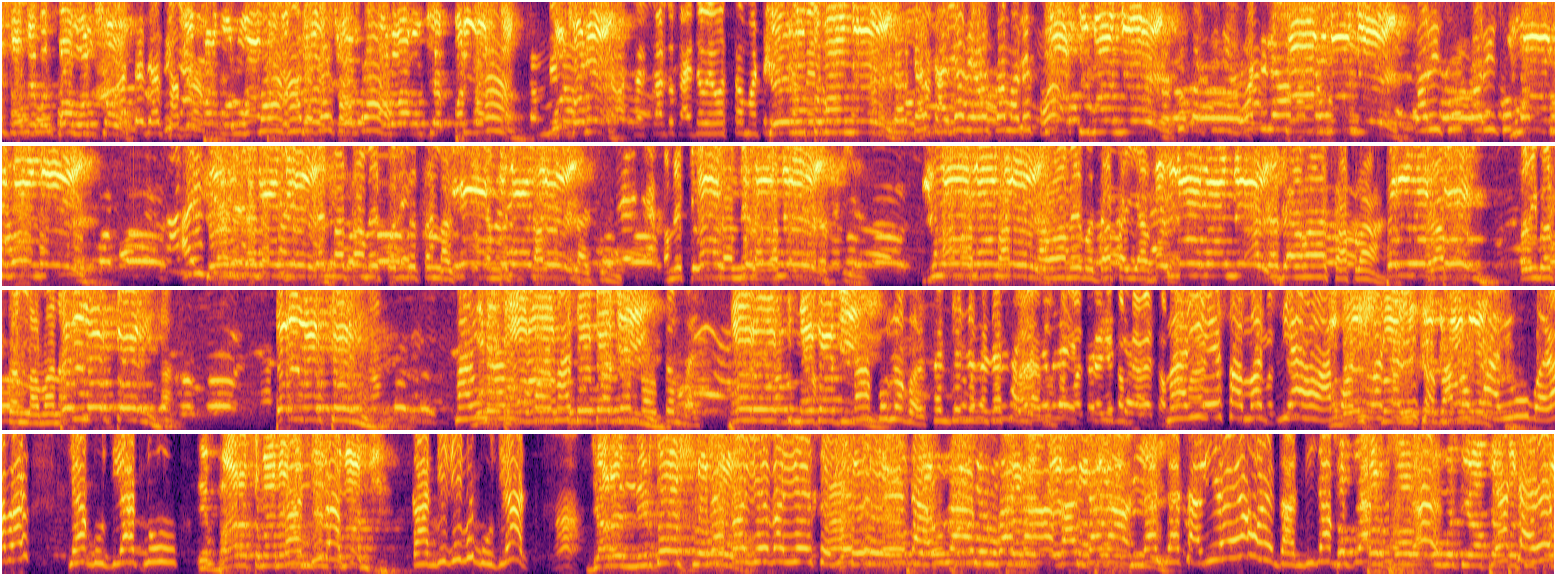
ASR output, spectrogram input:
સાથે પરિવર્તન બધા બોલશો. જે પણ બોલવું આમાં આ આઠ છોકરા. બોલવાનું છે પરિવર્તન. બોલશો ને? સરકાર તો કાયદા વ્યવસ્થા માટે ખેડૂત માંગે. સરકાર કાયદા વ્યવસ્થા માટે શું માંગે. કરતી નહીં? વોટ લેવા કરીશું કરીશું. યુવાન માંગે. તો અમે પરિવર્તન લાવીશું અમે કેજરીવાલને છીએ. બધા તૈયાર છીએ. સાપડા પરિવર્તન. પરિવર્તન લાવવાના. પરિવર્તન. પરિવર્તન. મારું નામ ભારત પરમાર ગૌતમભાઈ. ભારત માતા કી બાપુનગર મારી એ સમસ્યા પરિવર્તનની સભામાં આવ્યું બરાબર? ત્યાં ગુજરાતનું ભારતમાં ગાંધીજીનું ગુજરાત. જ્યારે નિર્દોષ લોકો ચાલી રહ્યા હોય ગાંધીના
